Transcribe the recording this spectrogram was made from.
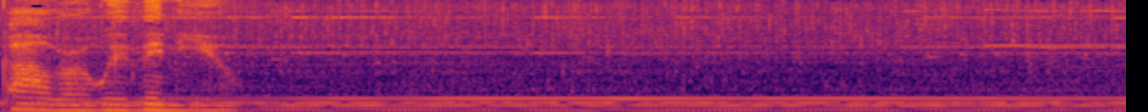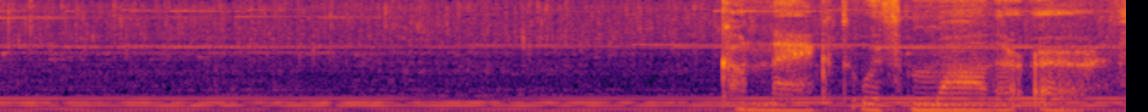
power within you. Connect with Mother Earth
